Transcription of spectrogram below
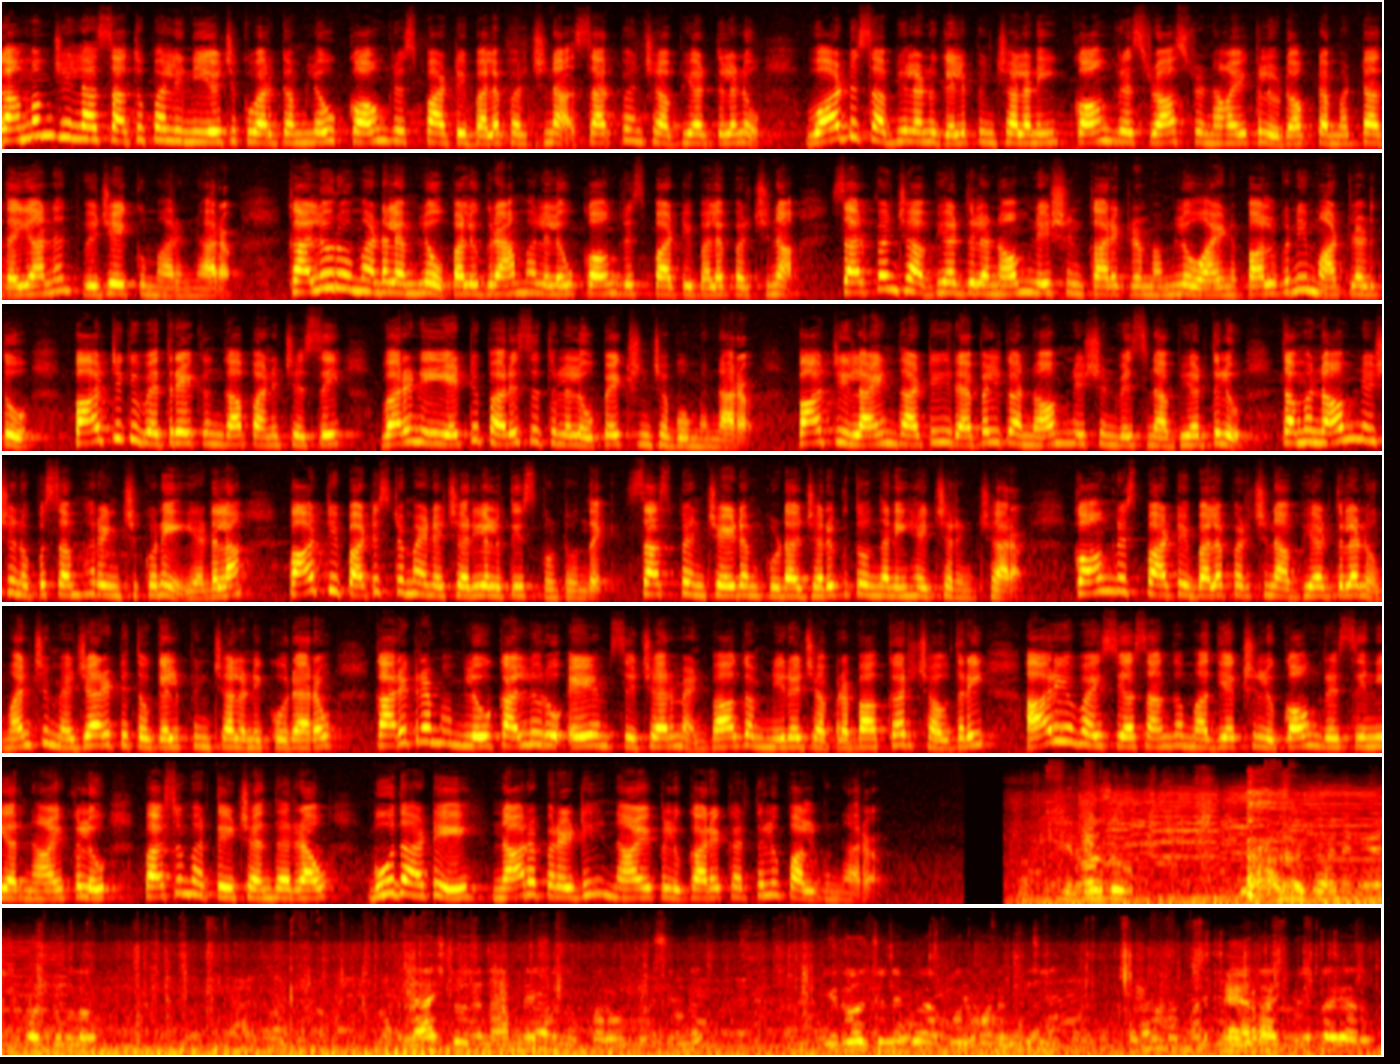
ఖమ్మం జిల్లా సత్తుపల్లి నియోజకవర్గంలో కాంగ్రెస్ పార్టీ బలపరిచిన సర్పంచ్ అభ్యర్థులను వార్డు సభ్యులను గెలిపించాలని కాంగ్రెస్ రాష్ట్ర నాయకులు డాక్టర్ మట్టా దయానంద్ విజయ్ కుమార్ అన్నారు. కల్లూరు మండలంలో పలు గ్రామాలలో కాంగ్రెస్ పార్టీ బలపరిచిన సర్పంచ్ అభ్యర్థుల నామినేషన్ కార్యక్రమంలో ఆయన పాల్గొని మాట్లాడుతూ పార్టీకి వ్యతిరేకంగా పనిచేసి వారిని ఎట్టి పరిస్థితులలో ఉపేక్షించబోమన్నారు. పార్టీ లైన్ దాటి రెబెల్గా నామినేషన్ వేసిన అభ్యర్థులు తమ నామినేషన్ ఉపసంహరించుకుని ఎడల పార్టీ పటిష్టమైన చర్యలు తీసుకుంటుంది. సస్పెండ్ చేయడం కూడా జరుగుతోందని హెచ్చరించారు. కాంగ్రెస్ పార్టీ బలపరిచిన అభ్యర్థులను మంచి మెజారిటీతో గెలిపించాలని కోరారు. కార్యక్రమంలో కల్లూరు ఏఎంసీ చైర్మన్ భాగం నీరజ ప్రభాకర్ చౌదరి ఆర్యవైశ్య సంఘం అధ్యక్షులు కాంగ్రెస్ సీనియర్ నాయకులు పసుమర్తి చందర్రావు బూదాటి నారపరెడ్డి నాయకులు కార్యకర్తలు పాల్గొన్నారు. ఈరోజు నియోజకవర్గంలో లాస్ట్ రోజు నామినేషన్ పర్వం ముగిసింది. ఈరోజు చిన్న కూరుకొండ నుంచి మనకి గీతా- గారు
